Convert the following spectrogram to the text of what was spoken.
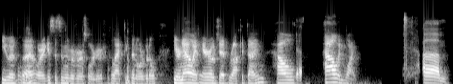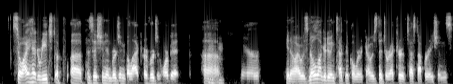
You have, uh, Mhm. or I guess it's in the reverse order: Galactic, then Orbital. You're now at Aerojet Rocketdyne. How, Yes. how, and why? Um, so I had reached a position in Virgin Galactic or Virgin Orbit uh, Mhm. where you know I was no longer doing technical work. I was the director of test operations,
